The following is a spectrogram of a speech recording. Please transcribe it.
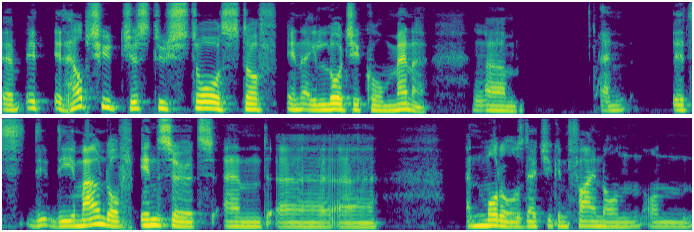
Um, it it helps you just to store stuff in a logical manner, mm. um, and it's the the amount of inserts and uh, uh, and models that you can find on on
